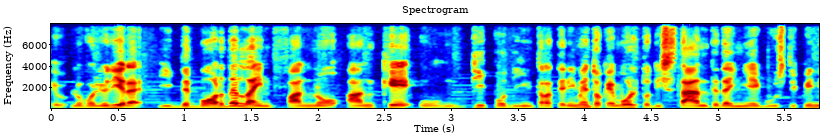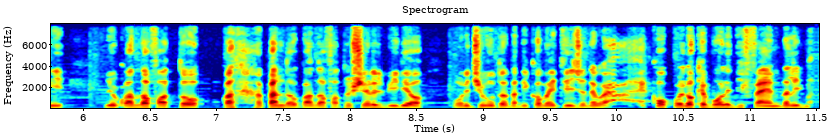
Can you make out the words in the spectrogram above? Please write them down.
eh, lo voglio dire, i The Borderline fanno anche un tipo di intrattenimento che è molto distante dai miei gusti, quindi io quando ho fatto, quando, quando ho fatto uscire il video ho ricevuto tanti commenti dicendo ah, ecco quello che vuole difenderli, ma,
